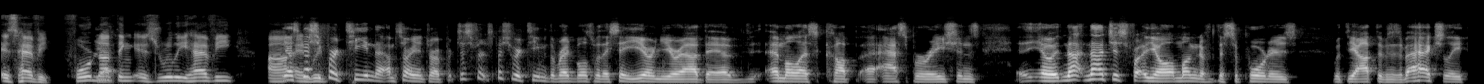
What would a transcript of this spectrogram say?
is heavy. Four yeah. nothing is really heavy. Uh, yeah, especially for a team that I'm sorry to interrupt, but just for especially for a team of the Red Bulls where they say year in year out they have MLS Cup uh, aspirations. Uh, you know, not not just for you know among the, the supporters with the optimism, actually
